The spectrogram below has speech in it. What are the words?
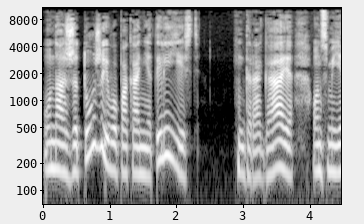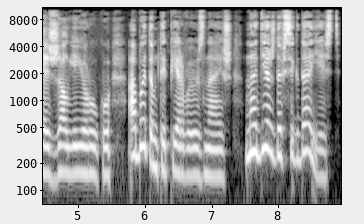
У нас же тоже его пока нет или есть?» «Дорогая», — он, смеясь, сжал ее руку, — «об этом ты первой узнаешь. Надежда всегда есть.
